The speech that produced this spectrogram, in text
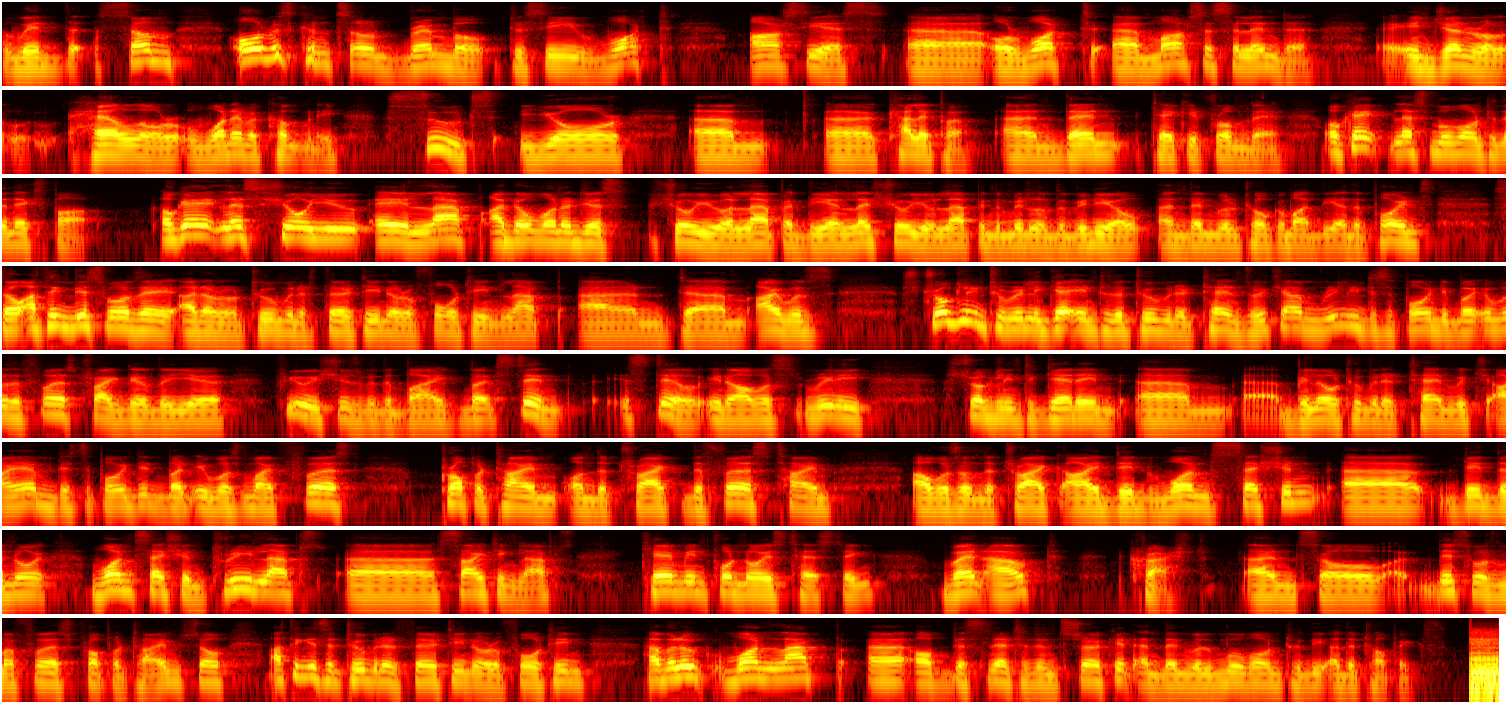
with some, always consult Brembo to see what RCS uh, or what uh, master cylinder in general, HEL or whatever company suits your um, uh, caliper and then take it from there. Okay, let's move on to the next part. Okay, let's show you a lap. I don't want to just show you a lap at the end. Let's show you a lap in the middle of the video and then we'll talk about the other points. So I think this was a, I don't know, 2 minute 13 or a 14 lap and um, I was struggling to really get into the 2 minute 10s, which I'm really disappointed But It was the first track day of the year, few issues with the bike, but still, still, you know, I was really struggling to get in um, uh, below 2 minute 10, which I am disappointed, but it was my first proper time on the track, the first time I was on the track. I did one session, uh, did the noise, one session, three laps, uh, sighting laps, came in for noise testing, went out, crashed. And so uh, this was my first proper time. So I think it's a 2 minute 13 or a 14. Have a look, one lap uh, of the Snetterton circuit, and then we'll move on to the other topics.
